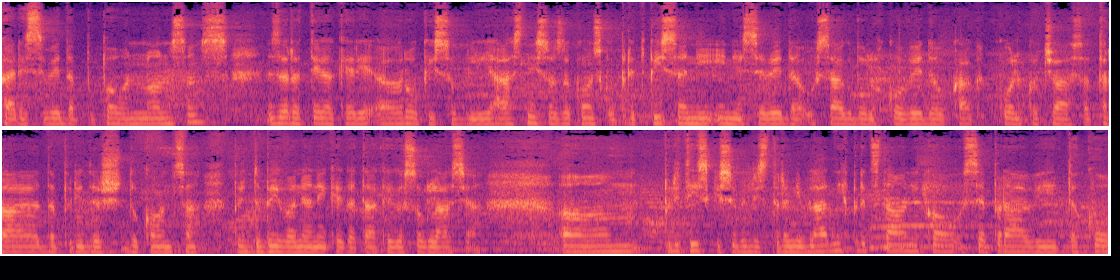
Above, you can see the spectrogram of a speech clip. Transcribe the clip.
kar je seveda popoln nonsens, zaradi tega, ker je, uh, roki so bili jasni, so zakonsko predpisani in je seveda vsakdo lahko vedel, kak, koliko časa traja, da prideš do konca pridobivanja nekega takega soglasja. Um, pritiski so bili strani vladnih predstavnikov, se pravi tako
